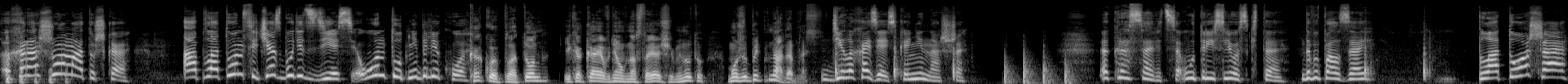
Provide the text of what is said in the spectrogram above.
Хорошо, матушка. А Платон сейчас будет здесь. Он тут, недалеко. Какой Платон и какая в нем в настоящую минуту может быть надобность? Дело хозяйское, не наше. Э, Красавица, утри слезки-то. Да выползай. Платоша!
